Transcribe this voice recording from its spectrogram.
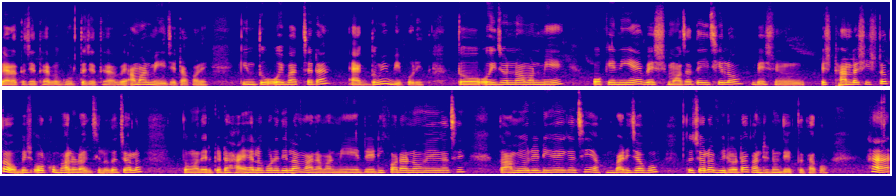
বেড়াতে যেতে হবে, ঘুরতে যেতে হবে। আমার মেয়ে যেটা করে। কিন্তু ওই বাচ্চাটা একদমই বিপরীত। তো ওই জন্য আমার মেয়ে ওকে নিয়ে বেশ মজাতেই ছিল, বেশ বেশ ঠান্ডা শিষ্ট তো, বেশ ওর খুব ভালো লাগছিল। তো চলো, তোমাদেরকে একটা হাই হ্যালো করে দিলাম আর আমার মেয়ের রেডি করানো হয়ে গেছে। তো আমিও রেডি হয়ে গেছি, এখন বাড়ি যাব। তো চলো, ভিডিওটা কন্টিনিউ দেখতে থাকো। হ্যাঁ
